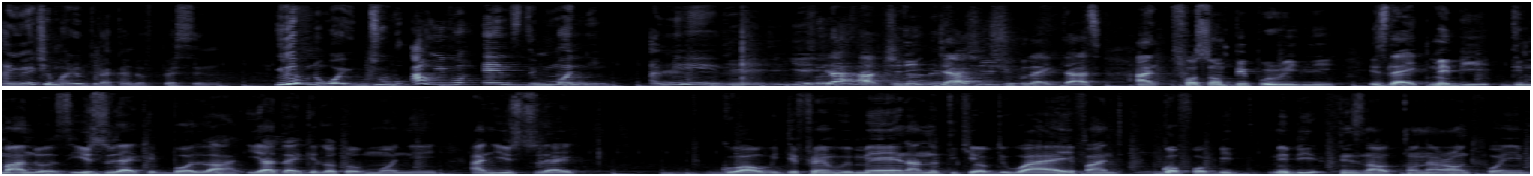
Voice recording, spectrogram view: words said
and you enter marriage with that kind of person. You don't even know what you do. How you even earns the money. I mean, yeah, yeah, so there are actually there are actually people like that and for some people really it's like maybe the man was he used to be like a baller he had like a lot of money and he used to like go out with different women and not take care of the wife and god forbid maybe things now turn around for him.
